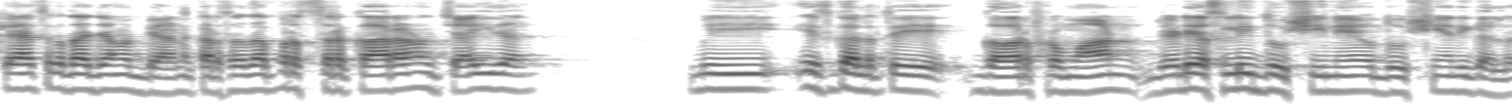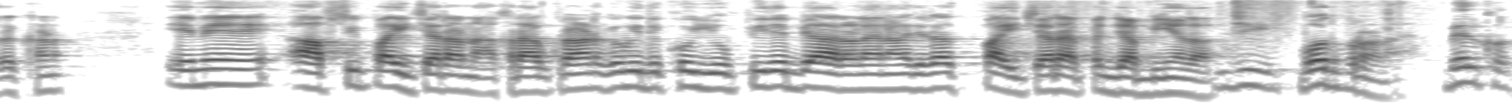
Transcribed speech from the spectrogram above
ਕਹਿ ਸਕਦਾ ਜਾਂ ਮੈਂ ਬਿਆਨ ਕਰ ਸਕਦਾ ਪਰ ਸਰਕਾਰਾਂ ਨੂੰ ਚਾਹੀਦਾ ਵੀ ਇਸ ਗੱਲ ਤੇ ਗੌਰ ਫਰਮਾਨ ਜਿਹੜੇ ਅਸਲੀ ਦੋਸ਼ੀ ਨੇ ਉਹ ਦੋਸ਼ੀਆਂ ਦੀ ਗੱਲ ਰੱਖਣ। ਐਵੇਂ ਆਪਸੀ ਭਾਈਚਾਰਾ ਨਾ ਖਰਾਬ ਕਰਾਉਣ ਕਿਉਂਕਿ ਦੇਖੋ ਯੂਪੀ ਦੇ ਬਿਹਾਰ ਵਾਲਿਆਂ ਨਾਲ ਜਿਹੜਾ ਭਾਈਚਾਰਾ ਹੈ ਪੰਜਾਬੀਆਂ ਦਾ ਜੀ। ਬਹੁਤ ਪੁਰਾਣਾ ਹੈ। ਬਿਲਕੁਲ।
